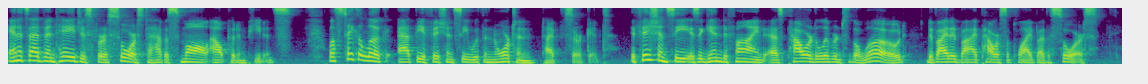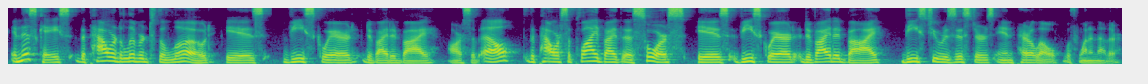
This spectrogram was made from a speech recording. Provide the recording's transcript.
And it's advantageous for a source to have a small output impedance. Let's take a look at the efficiency with the Norton type of circuit. Efficiency is again defined as power delivered to the load divided by power supplied by the source. In this case, the power delivered to the load is V squared divided by R sub L. The power supplied by the source is V squared divided by these two resistors in parallel with one another.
